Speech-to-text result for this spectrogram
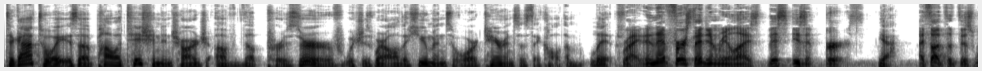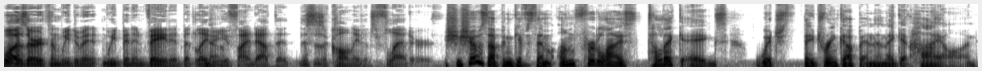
Tagatoi is a politician in charge of the Preserve, which is where all the humans, or Terrans as they call them, live. Right. And at first, I didn't realize this isn't Earth. Yeah. I thought that this was Earth and we'd been, we'd been invaded, but later you find out that this is a colony that's fled Earth. She shows up and gives them unfertilized Talik eggs, which they drink up and then they get high on.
